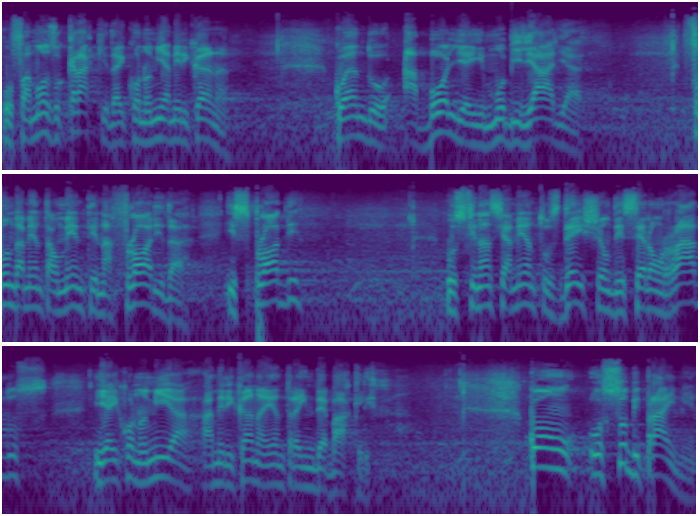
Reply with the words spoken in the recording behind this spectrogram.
O famoso crack da economia americana, quando a bolha imobiliária, fundamentalmente na Flórida, explode, os financiamentos deixam de ser honrados e a economia americana entra em debacle. Com o subprime,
